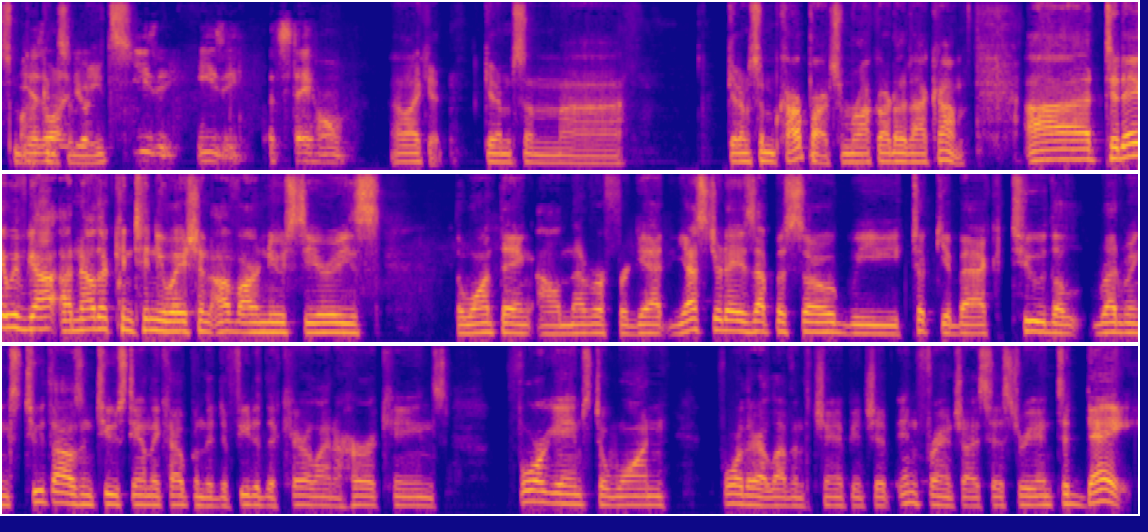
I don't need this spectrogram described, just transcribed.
He Smoking doesn't want to some meats. Easy, easy. Let's stay home. I like it. Get him some. Uh, get him some car parts from RockAuto.com. Uh, today we've got another continuation of our new series. The one thing I'll never forget. Yesterday's episode, we took you back to the Red Wings 2002 Stanley Cup when they defeated the Carolina Hurricanes four games to one for their 11th championship in franchise history. And today,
